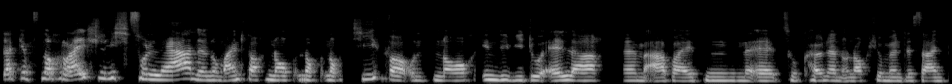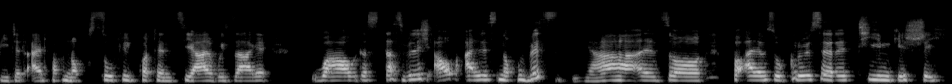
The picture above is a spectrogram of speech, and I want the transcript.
da gibt es noch reichlich zu lernen, um einfach noch, noch, noch tiefer und noch individueller ähm, arbeiten äh, zu können. Und auch Human Design bietet einfach noch so viel Potenzial, wo ich sage, wow, das, das will ich auch alles noch wissen. Ja, also vor allem so größere Teamgeschichten,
